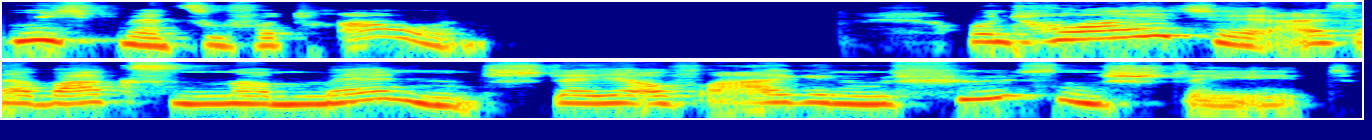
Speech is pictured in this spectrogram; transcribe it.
nicht mehr zu vertrauen. Und heute als erwachsener Mensch, der ja auf eigenen Füßen steht,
